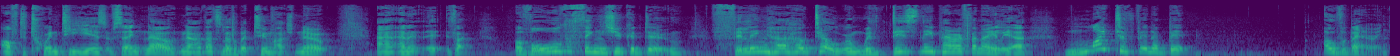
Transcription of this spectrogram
after 20 years of saying no no that's a little bit too much no and and it, it's like of all the things you could do, filling her hotel room with Disney paraphernalia might have been a bit overbearing.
